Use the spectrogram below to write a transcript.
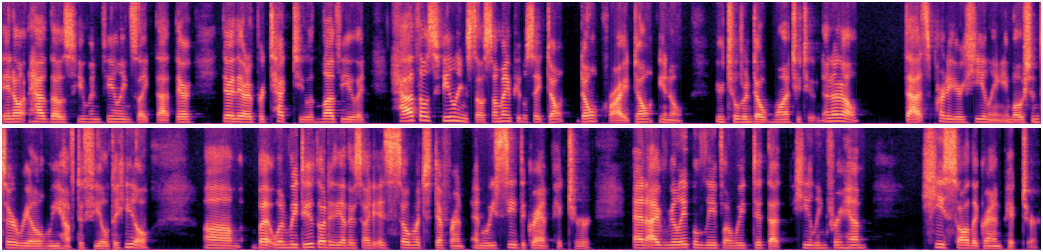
They don't have those human feelings like that. They're they're there to protect you and love you and have those feelings though. So many people say, Don't don't cry, don't, you know, your children don't want you to. No, no, no. That's part of your healing. Emotions are real. We have to feel to heal. Um, but when we do go to the other side, it's so much different and we see the grand picture. And I really believe when we did that healing for him, he saw the grand picture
